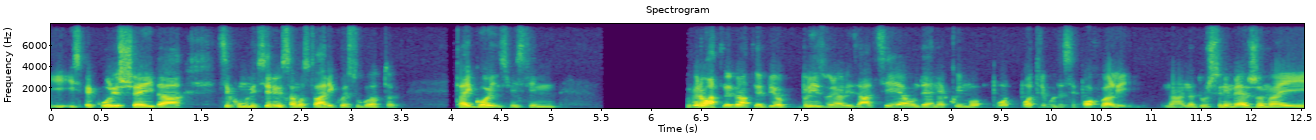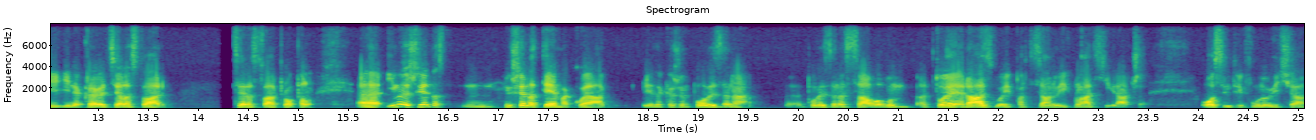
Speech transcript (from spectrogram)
i, i spekuliše i da se komuniciraju samo stvari koje su gotove. Taj Gojins, mislim, verovatno, verovatno je bio blizu realizacije, a onda je neko imao potrebu da se pohvali na, na društvenim mrežama i, i na kraju je cijela stvar, cijela stvar propala. E, ima još jedna, još jedna tema koja je, da kažem, povezana, povezana sa ovom, a to je razvoj partizanovih mladih igrača. Osim Trifunovića,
